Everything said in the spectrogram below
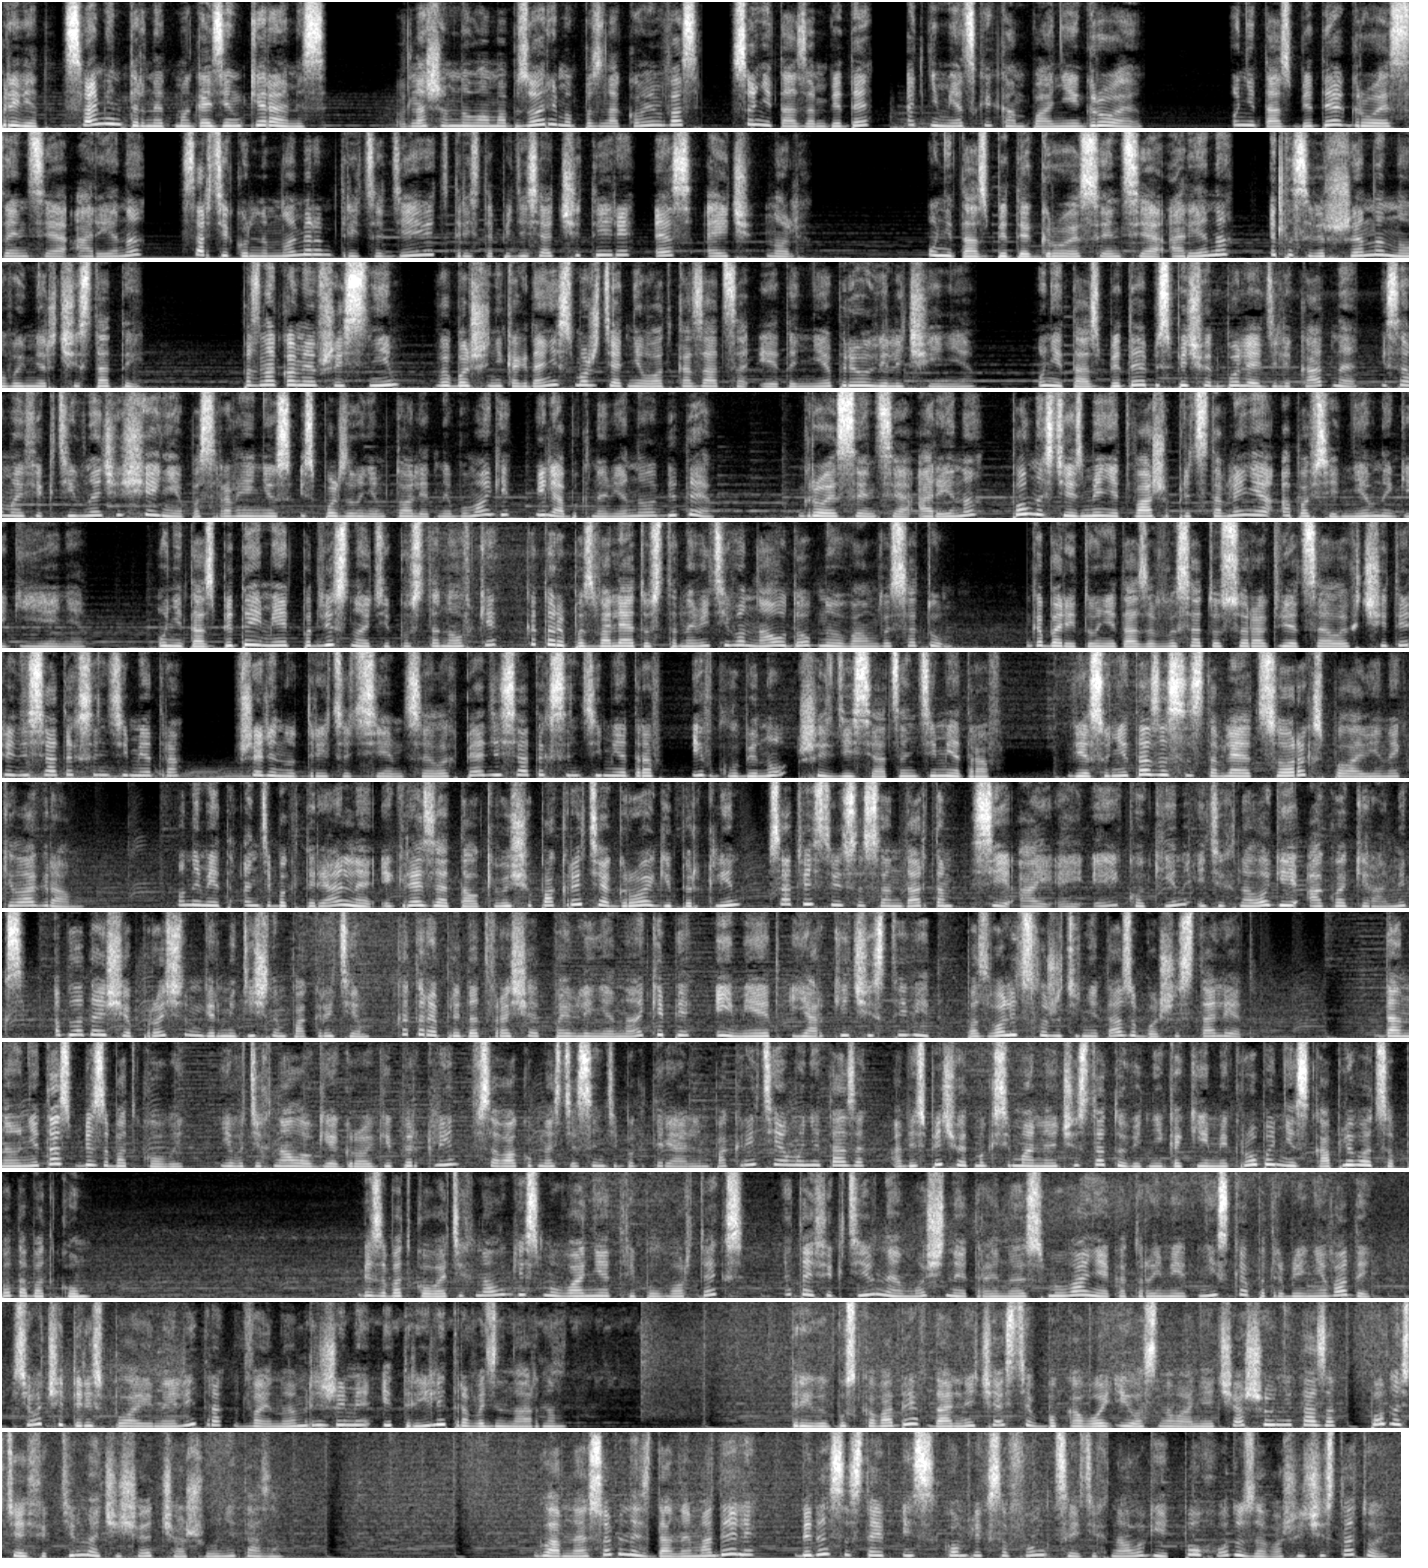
Привет, с вами интернет-магазин Керамис. В нашем новом обзоре мы познакомим вас с унитазом Биде от немецкой компании Grohe. Унитаз Биде Grohe Sensia Arena с артикульным номером 39354SH0. Унитаз Биде Grohe Sensia Arena – это совершенно новый мир чистоты. Познакомившись с ним, вы больше никогда не сможете от него отказаться, и это не преувеличение. Унитаз биде обеспечивает более деликатное и самое эффективное очищение по сравнению с использованием туалетной бумаги или обыкновенного биде. Гроэссенция Арена полностью изменит ваше представление о повседневной гигиене. Унитаз биде имеет подвесной тип установки, который позволяет установить его на удобную вам высоту. Габариты унитаза в высоту 42,4 см, в ширину 37,5 см и в глубину 60 см. Вес унитаза составляет 40,5 кг. Он имеет антибактериальное и грязеотталкивающее покрытие Grohe Гиперклин в соответствии со стандартом CIAA Cokin и технологией Aquaceramics, обладающее прочным герметичным покрытием, которое предотвращает появление накипи и имеет яркий чистый вид, позволит служить унитазу больше 100 лет. Данный унитаз безободковый. Его технология Grow Hyperclean в совокупности с антибактериальным покрытием унитаза обеспечивает максимальную чистоту, ведь никакие микробы не скапливаются под ободком. Безободковая технология смывания Triple Vortex – это эффективное, мощное тройное смывание, которое имеет низкое потребление воды – всего 4,5 литра в двойном режиме и 3 литра в одинарном. Три выпуска воды в дальней части, в боковой и у основания чаши унитаза полностью эффективно очищают чашу унитаза. Главная особенность данной модели – биде состоит из комплекса функций и технологий по уходу за вашей чистотой.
